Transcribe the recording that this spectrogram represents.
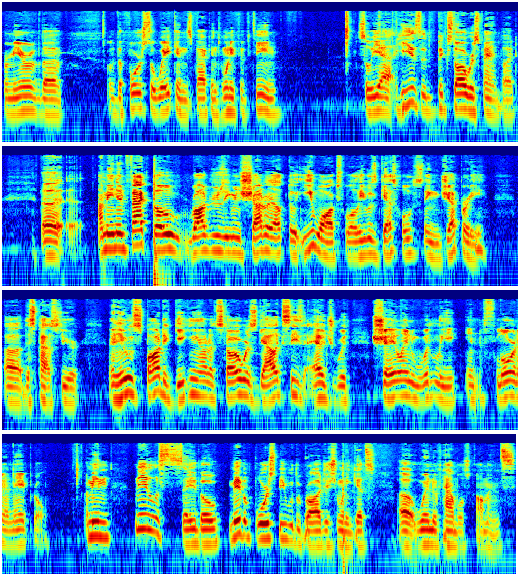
premiere of the of the Force Awakens back in 2015. So yeah, he is a big Star Wars fan, but uh, I mean, in fact, though, Rodgers even shouted out the Ewoks while he was guest hosting Jeopardy uh, this past year, and he was spotted geeking out at Star Wars Galaxy's Edge with Shailene Woodley in Florida in April. I mean, needless to say, though, may the force be with Rodgers when he gets uh, wind of Hamill's comments,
